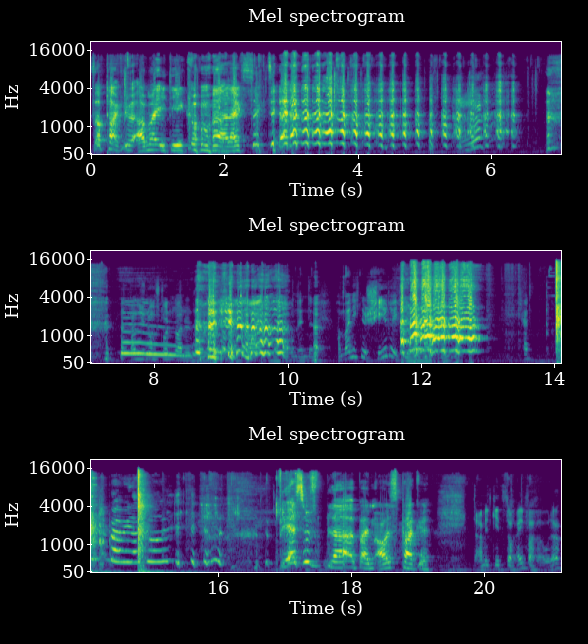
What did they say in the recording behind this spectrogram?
Verpackte auch mal Idee, komm mal, Alex sagt. Kann ich nur Stunden an Haben wir nicht eine Schere hier? Mal wieder gut. Bärsüffler beim Auspacken. Damit geht's doch einfacher, oder?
